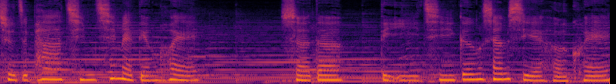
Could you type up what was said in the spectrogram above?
像一拍深深的灯火，烧到伫伊星光闪烁的河溪。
